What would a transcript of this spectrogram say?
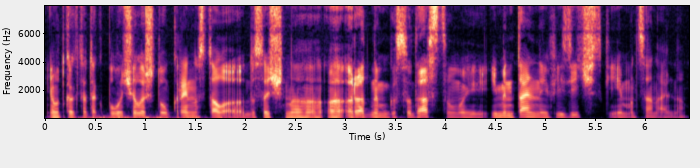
И вот как-то так получилось, что Украина стала достаточно э, родным государством и, и ментально, и физически, и эмоционально.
